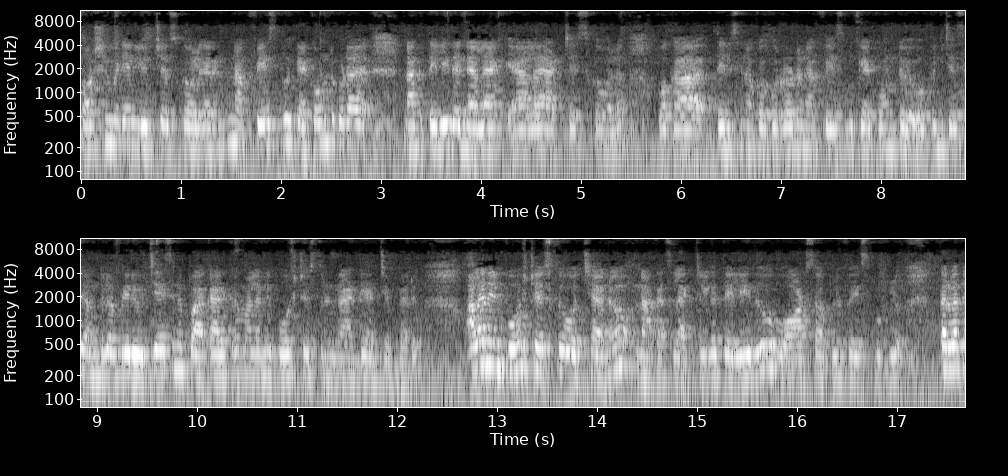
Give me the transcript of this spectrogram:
సోషల్ మీడియాని యూజ్ చేసుకోవాలి కదంటే నాకు ఫేస్బుక్ అకౌంట్ కూడా నాకు తెలియదండి ఎలా ఎలా యాడ్ చేసుకోవాలో. ఒక తెలిసిన ఒక కుర్రోడు నాకు ఫేస్బుక్ అకౌంట్ ఓపెన్ చేసి అందులో మీరు చేసిన కార్యక్రమాలన్నీ పోస్ట్ చేస్తుండే ఆంటీ అని చెప్పారు. అలా నేను పోస్ట్ చేస్తూ వచ్చాను. నాకు అసలు యాక్చువల్గా తెలియదు వాట్సాప్లు ఫేస్బుక్లు తర్వాత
